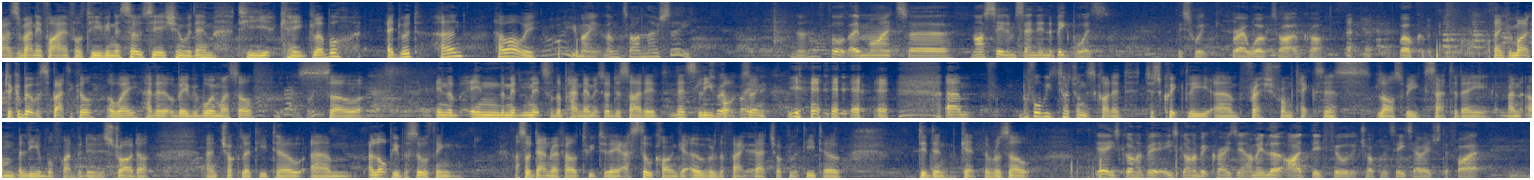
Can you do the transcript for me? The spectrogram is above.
Razbani for IFL TV in association with MTK Global. Edward Hearn, how are we? How are you, mate? Long time no see. You know, thought they might. Uh, nice to see them sending the big boys this week for our world title card. Welcome. Thank you, Mike. Took a bit of a sabbatical away. Had a little baby boy myself, so in the in the mid- midst of the pandemic, so I decided let's leave To have a boxing. Yeah. um, before we touch on this card, Ed, just quickly, um, fresh from Texas last week, Saturday, an unbelievable fight between Estrada and Chocolatito. Um, a lot of people still think. I saw Dan Rafael tweet today. I still can't get over the fact Yeah. that Chocolatito didn't get the result. Yeah, he's gone a bit. He's gone a bit crazy. I mean, look, I did feel that Chocolatito edged the fight.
